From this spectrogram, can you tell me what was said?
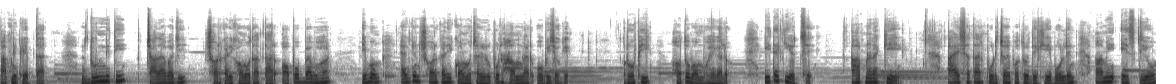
আপনি গ্রেপ্তার। দুর্নীতি, চাঁদাবাজি, সরকারি ক্ষমতা, তার অপব্যবহার এবং একজন সরকারি কর্মচারীর উপর হামলার অভিযোগে। রফিক হতবম্ব হয়ে গেল। এটা কি হচ্ছে? আপনারা কে? আয়েশা তার পরিচয়পত্র দেখিয়ে বললেন, আমি এসডিও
